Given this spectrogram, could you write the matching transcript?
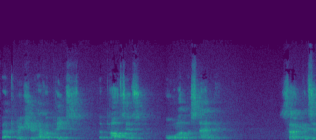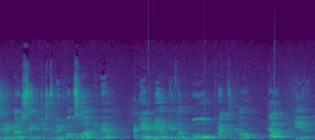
but we should have a peace that passes all understanding. So, considering those things, just to move on slightly now, again we are given more practical help here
